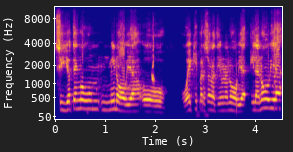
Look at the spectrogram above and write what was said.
si yo tengo un, mi novia o, o X persona tiene una novia y la novia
